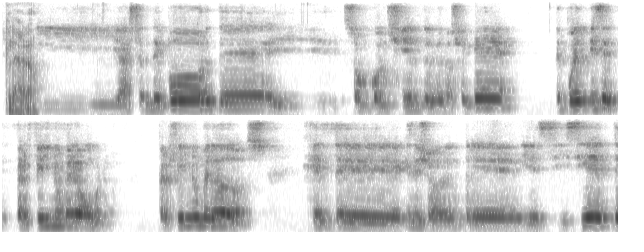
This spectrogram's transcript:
Claro, y hacen deporte y son conscientes de no sé qué. Después, ese perfil número uno. Perfil número dos. Gente, qué sé yo, de entre 17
